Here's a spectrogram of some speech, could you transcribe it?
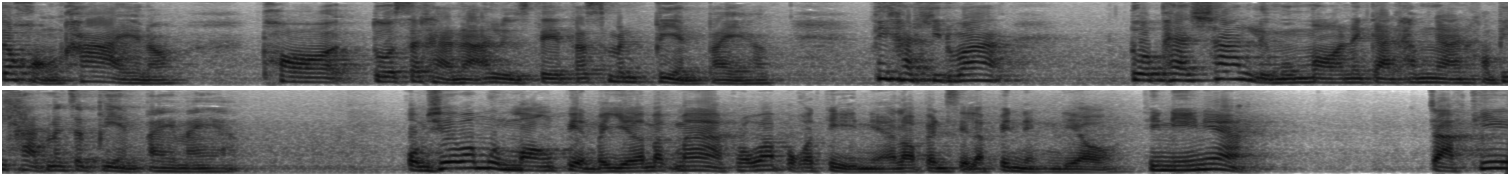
เจ้าของค่ายเนาะพอตัวสถานะหรือ status มันเปลี่ยนไปครับ พี่คัทคิดว่าตัว passion หรือมุมมองในการทำงานของพี่คัทมันจะเปลี่ยนไปไหมครับ ผมเชื่อว่ามุมมองเปลี่ยนไปเยอะมากๆ เพราะว่าปกติเนี่ยเราเป็นศิลปินอย่างเดียว ทีนี้เนี่ยจากที่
